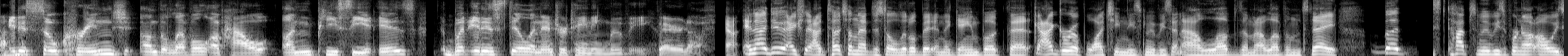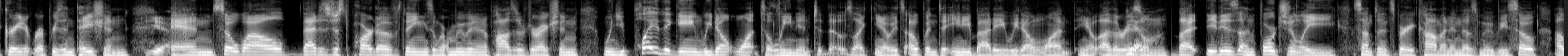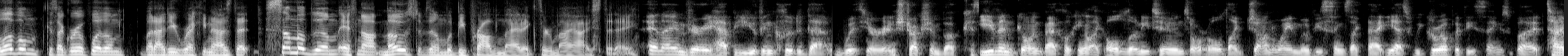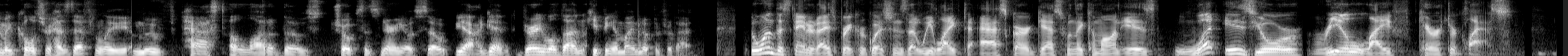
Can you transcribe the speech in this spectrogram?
It is so cringe on the level of how un PC it is, but it is still an entertaining movie. Fair enough. Yeah, and I do actually. I touch on that just a little bit in the game book. That I grew up watching these movies and I love them and I love them today. But these types of movies were not always great at representation. Yeah. And so while that is just part of things and we're moving in a positive direction, when you play the game, we don't want to lean into those. Like, you know, it's open to anybody. We don't want, you know, otherism, but it is unfortunately something that's very common in those movies. So I love them because I grew up with them, but I do recognize that some of them, if not most of them, would be problematic through my eyes today. And I am very happy you've included that with your instruction book. Because even going back looking at like old Looney Tunes or old like John Wayne movies, things like that, yes, we grew up with these things, but time and culture has definitely moved past a lot of those tropes and scenarios. So, yeah, again, very well done keeping a mind open for that. So one of the standard icebreaker questions that we like to ask our guests when they come on is, "What is your real life character class?"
